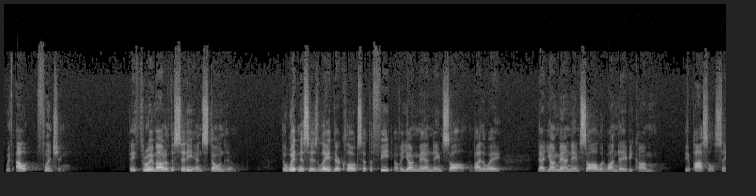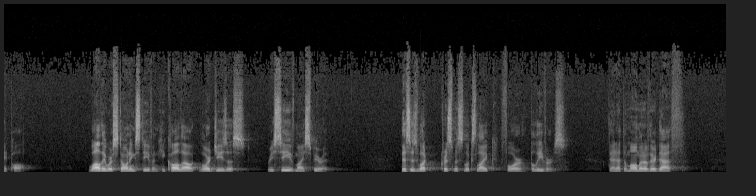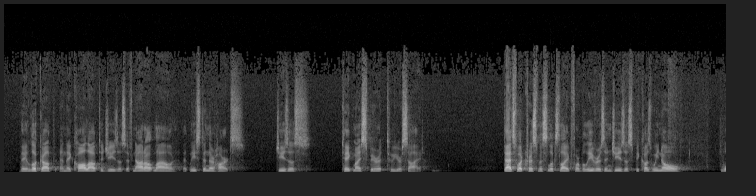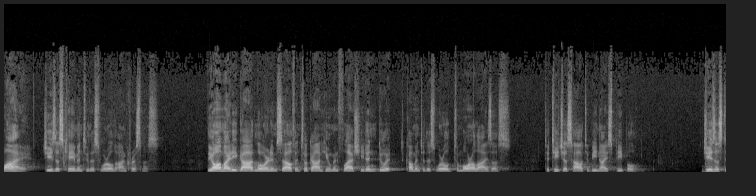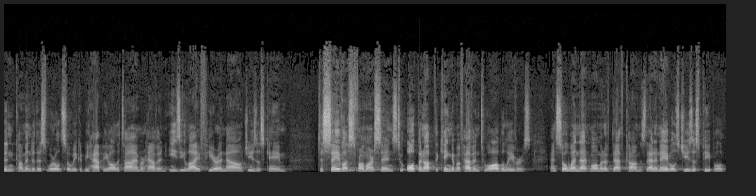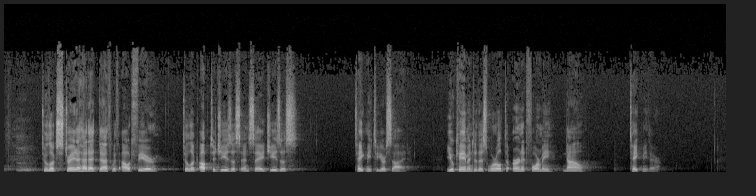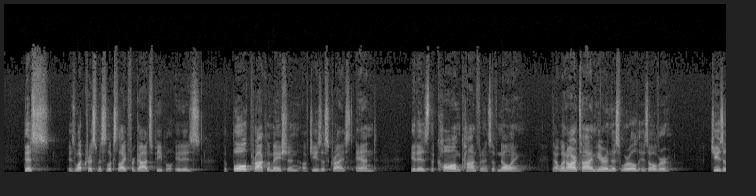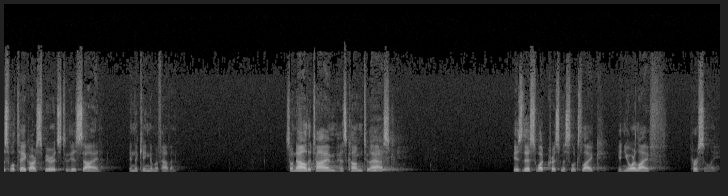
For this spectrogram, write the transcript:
without flinching. They threw him out of the city and stoned him. The witnesses laid their cloaks at the feet of a young man named Saul. And by the way, that young man named Saul would one day become the apostle St. Paul. While they were stoning Stephen, he called out, Lord Jesus, receive my spirit. This is what Christmas looks like for believers. That at the moment of their death, they look up and they call out to Jesus, if not out loud, at least in their hearts Jesus, take my spirit to your side. That's what Christmas looks like for believers in Jesus because we know why Jesus came into this world on Christmas. The Almighty God lowered himself and took on human flesh. He didn't do it come into this world to moralize us, to teach us how to be nice people. Jesus didn't come into this world so we could be happy all the time or have an easy life here and now. Jesus came to save us from our sins, to open up the kingdom of heaven to all believers. And so when that moment of death comes, that enables Jesus' people to look straight ahead at death without fear to look up to Jesus and say, Jesus, take me to your side. You came into this world to earn it for me. Now, take me there. This is what Christmas looks like for God's people. It is the bold proclamation of Jesus Christ, and it is the calm confidence of knowing that when our time here in this world is over, Jesus will take our spirits to his side in the kingdom of heaven. So now the time has come to ask Is this what Christmas looks like in your life personally?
